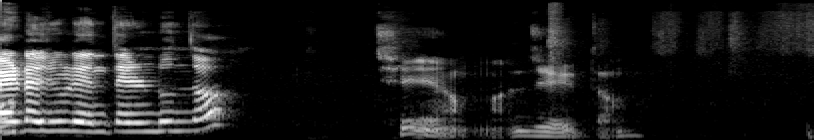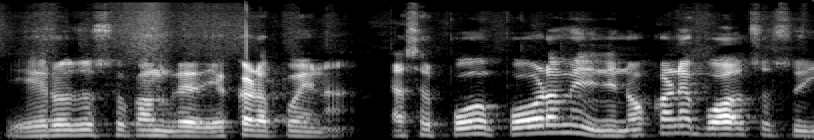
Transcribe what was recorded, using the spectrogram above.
బయట చూడు ఎంత ఎండ ఉందో ఛీ అమ్మ జీవితం. ఏ రోజు సుఖం లేదు ఎక్కడ పోయినా. అసలు పో పోవడమే నేను ఒక్కనే పోవాల్సి వస్తుంది.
